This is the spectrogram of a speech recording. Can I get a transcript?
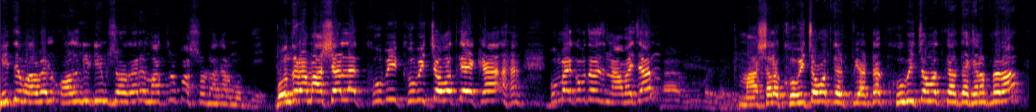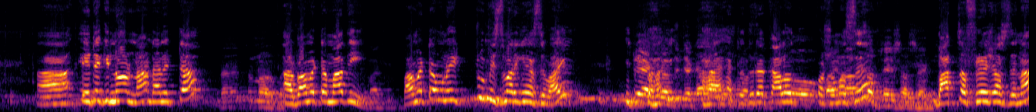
নিতে পারবেন অনলি ডিম সহকারে মাত্র পাঁচশো টাকার মধ্যে। বন্ধুরা মার্শাল্লাহ খুবই খুবই চমৎকার একা বোম্বাই কবুতর না যান মুম্বাই ভাই। মার্শাল্লাহ খুবই চমৎকার পিয়ারটা খুবই চমৎকার। দেখেন আপনারা এটা কি নর না? ডানেরটা? আর বামেরটা মাদি। বামেরটা মনে হয় একটু মিস মার্কিং আছে ভাই। হ্যাঁ একটা দুটা কালো পশম আছে। বাচ্চা ফ্রেশ আছে না?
